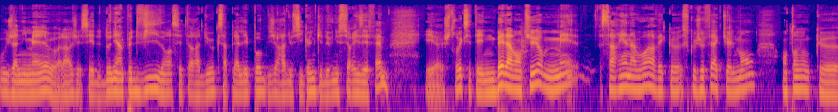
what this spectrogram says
où j'animais, voilà, j'ai de donner un peu de vie dans cette radio qui s'appelait à l'époque déjà Radio Cigogne, qui est devenue Cerise FM. Et je trouvais que c'était une belle aventure, mais ça n'a rien à voir avec ce que je fais actuellement en tant que euh,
